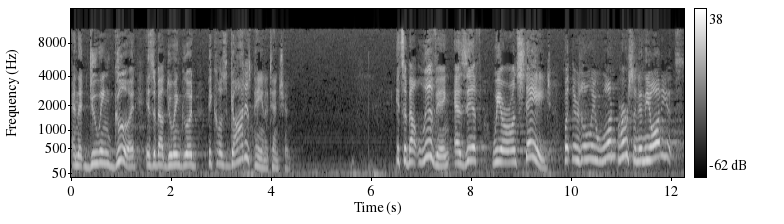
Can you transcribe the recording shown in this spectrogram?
and that doing good is about doing good because God is paying attention. It's about living as if we are on stage, but there's only one person in the audience.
